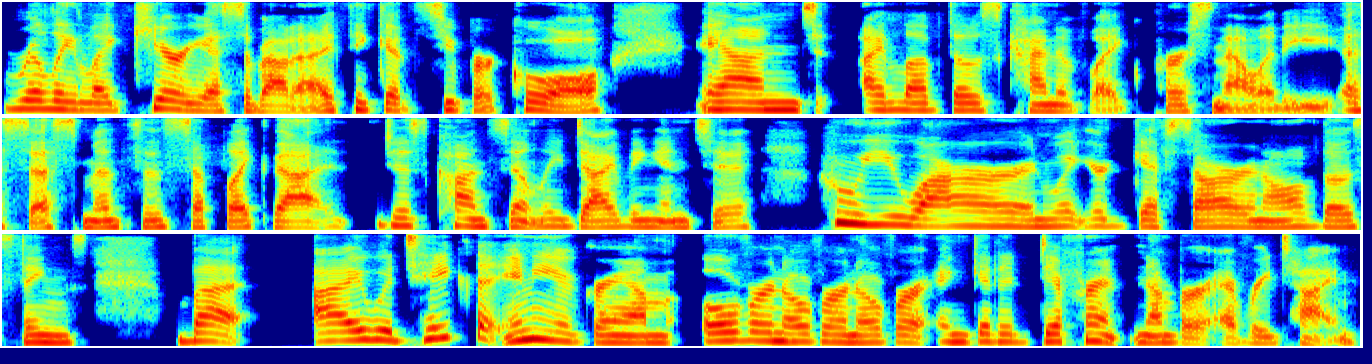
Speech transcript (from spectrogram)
really like curious about it. I think it's super cool. And I love those kind of like personality assessments and stuff like that. Just constantly diving into who you are and what your gifts are and all of those things. But I would take the Enneagram over and over and over and get a different number every time.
